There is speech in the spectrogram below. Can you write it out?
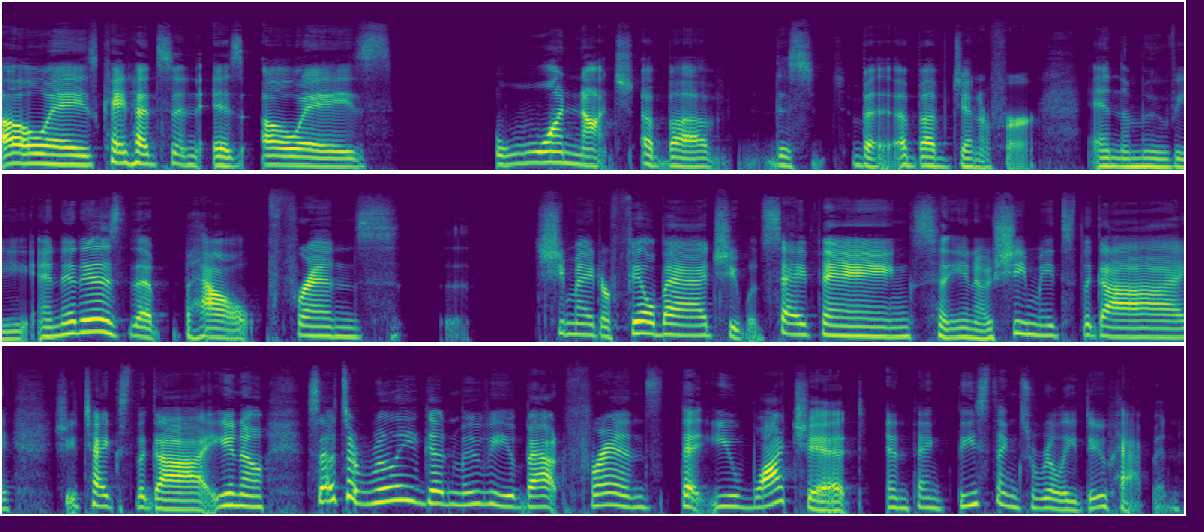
always Kate Hudson is always one notch above this but above Ginnifer in the movie and it is the how friends uh, she made her feel bad she would say things you know she meets the guy she takes the guy you know so it's a really good movie about friends that you watch it and think these things really do happen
